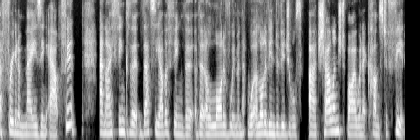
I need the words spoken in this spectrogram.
a friggin' amazing outfit. And I think that that's the other thing that that a lot of women, well, a lot of individuals are challenged by when it comes to fit.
